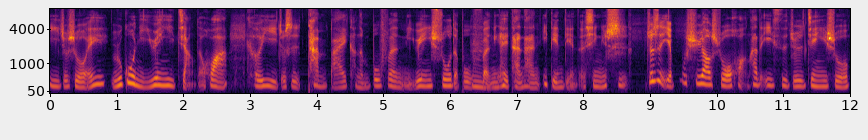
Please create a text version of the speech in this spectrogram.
议，就说，哎，如果你愿意讲的话，可以就是坦白，可能部分你愿意说的部分，嗯、你可以谈谈一点点的心事，就是也不需要说谎。他的意思就是建议说，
